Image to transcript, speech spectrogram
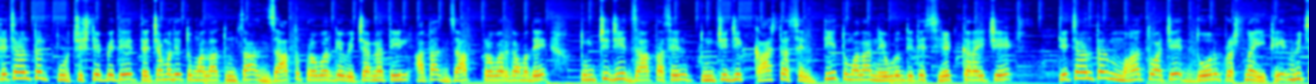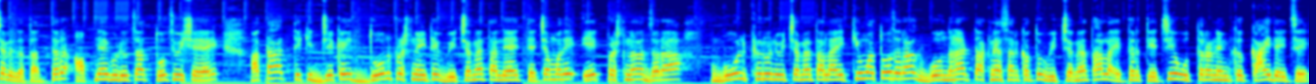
त्याच्यानंतर पुढची स्टेप येते. त्याच्यामध्ये तुम्हाला तुमचा जात प्रवर्ग विचारण्यात येईल. आता जात प्रवर्गामध्ये तुमची जी जात असेल तुमची जी कास्ट असेल ती तुम्हाला निवडून तिथे सिलेक्ट करायची आहे. त्याच्यानंतर महत्त्वाचे दोन प्रश्न इथे विचारले जातात. तर आपल्या व्हिडिओचा तोच विषय आहे. आता ते की जे काही दोन प्रश्न इथे विचारण्यात आले आहेत त्याच्यामध्ये एक प्रश्न जरा गोल फिरून विचारण्यात आला आहे किंवा तो जरा गोंधळात टाकण्यासारखा तो विचारण्यात आला आहे तर त्याचे उत्तर नेमकं काय द्यायचं आहे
